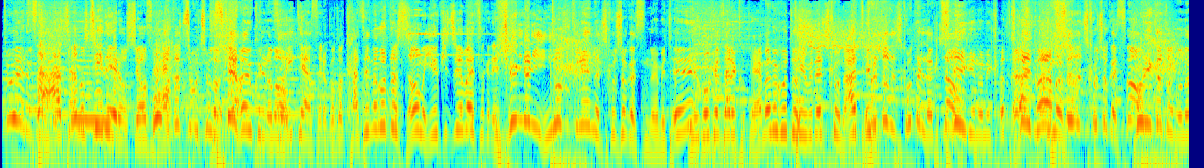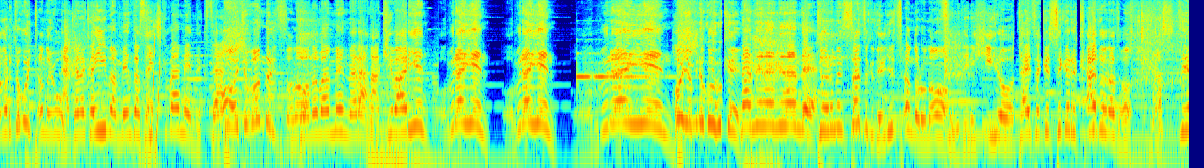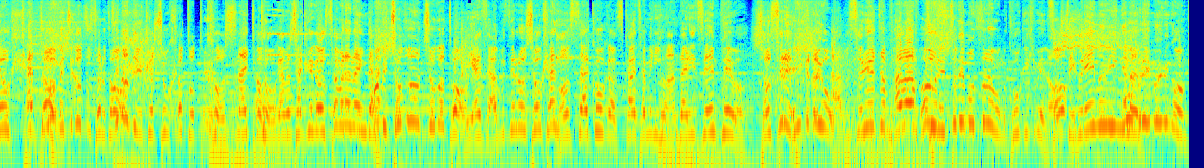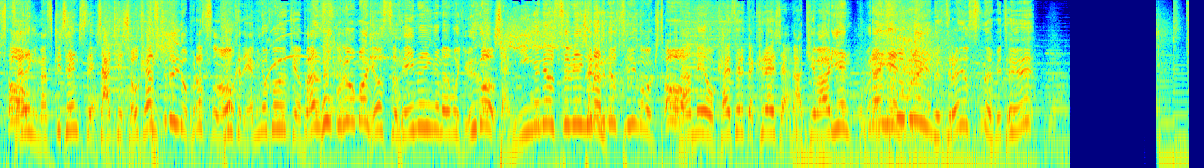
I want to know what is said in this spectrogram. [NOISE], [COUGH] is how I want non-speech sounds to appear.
デュエルさあ楽しいデールをしようぜ。お私たちもちょうだい。すげえ早送りだな。ついてやせること風のごとし。どうも勇気10倍速です。急に何？唐突に変な自己紹介すんの？やめて。動かされること山のごとし。手札思考のアテム手札で仕込んでるだけじゃん正義の味方。サイバーマン普通の自己紹介さフリーカツの流れどこ行ったんだよ。なかなかいい盤面だぜ。地区盤面抜くさあ相手ワンダリスだな。この盤面なら負けはありえん。オブライエン。オブライエン。オブライエンはい闇の声吹けなんでなんでなんで？テラメス対策で入れてたんだろうな。ついでにヒーローを対策してくるカードなど。貸しておくかとあめっちゃガッツされたなんで貸しておくかと？ってこうしないと動画の尺が収まらないんだ。あめっちゃ大人の血だったと。りあえずアブゼロを召喚。モンスター効果を使うために。ワンダリー全編を召する。言い方よ。アブソリュートパワーフォールレッドデモンズドラゴンの攻撃名なそしてフレームウィングマン。フレームウィングマン来た。さらにマスクチェンジで。シャケ召喚スキルイドプラスな効果で闇の攻撃をバンおこれはうまいネオスとフレームウィングマンを融合シャイニングネオス。ウィンシグマンャリングネオスウィングマン来た盤面を返されたくらいじゃ負けはありえんオブライエンオブライエンでつらいやすんのやめて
